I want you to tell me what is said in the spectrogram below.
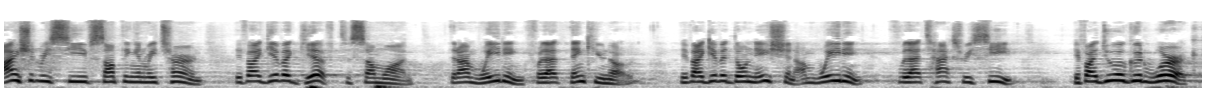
I should receive something in return. If I give a gift to someone, that I'm waiting for that thank you note. If I give a donation, I'm waiting for that tax receipt. If I do a good work,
